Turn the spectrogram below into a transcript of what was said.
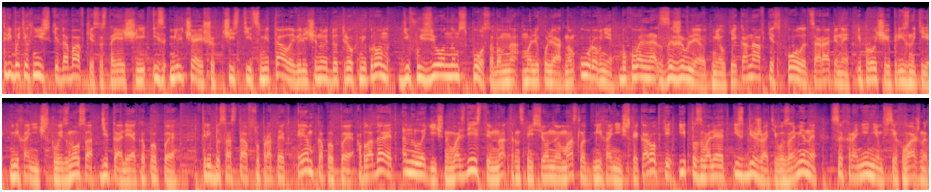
Триботехнические добавки, состоящие из мельчайших частиц металла величиной до 3 микрон, диффузионным способом на молекулярном уровне буквально заживляют мелкие канавки, сколы, царапины и прочие признаки механического износа деталей АКПП. Трибосостав Супротек М КПП обладает аналогичным воздействием на трансмиссионное масло механической коробки и позволяет избежать его замены с сохранением всех важных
